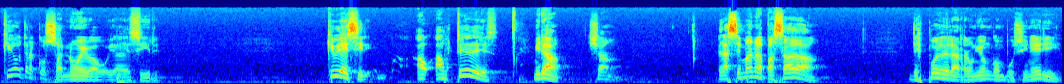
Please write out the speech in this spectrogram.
¿Qué otra cosa nueva voy a decir? ¿Qué voy a decir? A, ustedes. Mirá, Jan, la semana pasada, después de la reunión con Pusineri,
